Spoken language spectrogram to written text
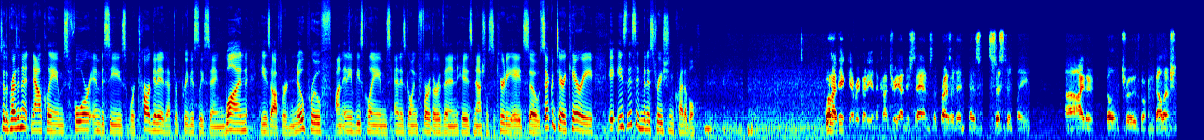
So the president now claims four embassies were targeted after previously saying one. He has offered no proof on any of these claims and is going further than his national security aide. So, Secretary Kerry, is this administration credible? Well, I think everybody in the country understands the president has consistently uh, either told the truth or embellish,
